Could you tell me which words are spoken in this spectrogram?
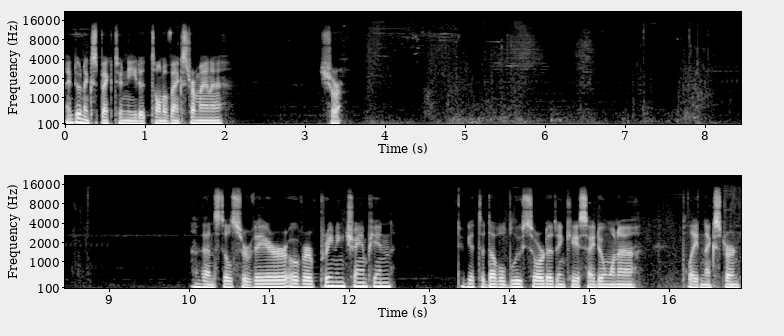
I don't expect to need a ton of extra mana. Sure. And then still Surveyor over Preening Champion to get the double blue sorted in case I don't want to play it next turn.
